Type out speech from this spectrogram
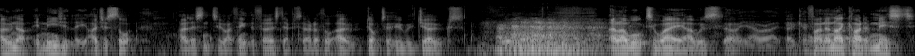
own up immediately. I just thought, I listened to, I think the first episode, I thought, oh, Doctor Who with jokes. and I walked away. I was, oh, yeah, all right, okay, fine. And I kind of missed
